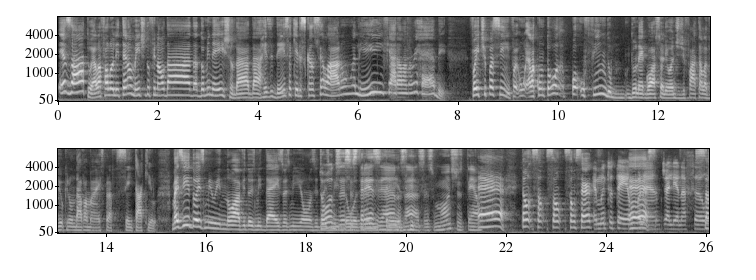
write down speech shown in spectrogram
Exato, ela falou literalmente do final da, da Domination, da, da residência que eles cancelaram ali e enfiaram ela na rehab. Foi tipo assim, foi um- ela contou pô, o fim do, do negócio ali, onde de fato ela viu que não dava mais pra aceitar aquilo. Mas e 2009, 2010, 2011, Todos 2012, esses 13 anos, 2013? né? Esses monte de tempo. É, então são, são, são certos... É muito tempo, É, né? De alienação. São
